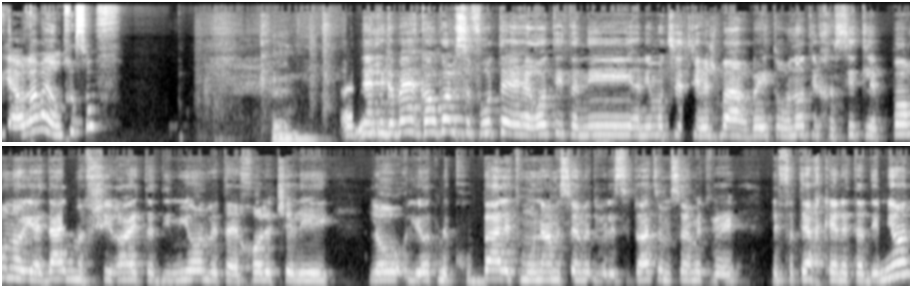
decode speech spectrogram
כי העולם היום חשוף. כן. לגבי, קודם כל ספרות אה, אירוטית, אני, אני מוצאת שיש בה הרבה יתרונות יחסית לפורנו, היא עדיין מפשירה את הדמיון ואת היכולת שלי לא להיות מקובל לתמונה מסוימת ולסיטואציה מסוימת ולפתח כן את הדמיון,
